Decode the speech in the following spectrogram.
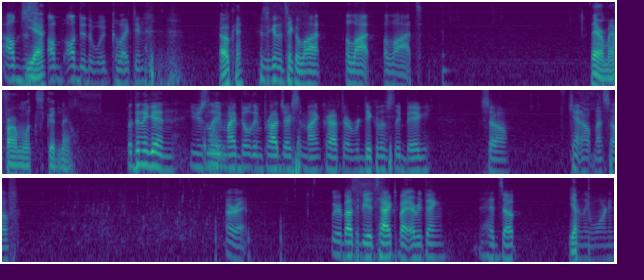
I'll just Yeah. I'll I'll do the wood collecting Okay. because it's gonna take a lot, a lot, a lot. There, my farm looks good now. But then again, usually my building projects in Minecraft are ridiculously big, so can't help myself. All right, we're about to be attacked by everything. Heads up. Yep. Friendly warning.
